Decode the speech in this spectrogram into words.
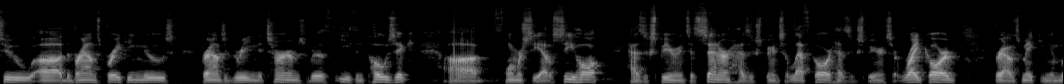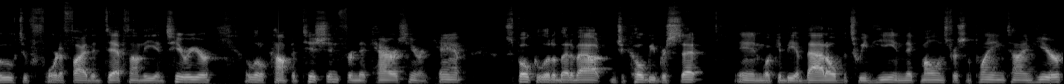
to uh, the Browns breaking news. Browns agreeing to terms with Ethan Pocic, uh, former Seattle Seahawk, has experience at center, has experience at left guard, has experience at right guard. Browns making a move to fortify the depth on the interior. A little competition for Nick Harris here in camp. Spoke a little bit about Jacoby Brissett in what could be a battle between he and Nick Mullens for some playing time here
